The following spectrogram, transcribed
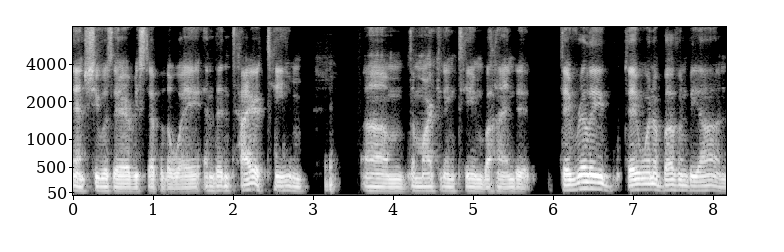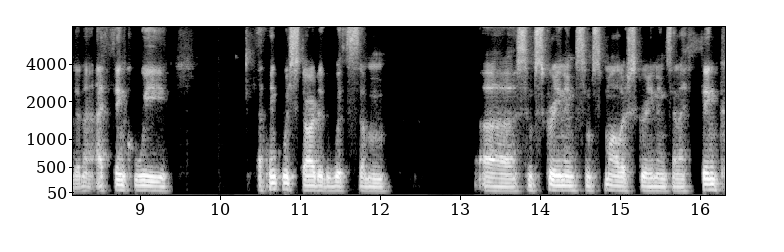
And she was there every step of the way. And the entire team, um, the marketing team behind it, they really they went above and beyond. And I, I think we, I think we started with some uh, some screenings, some smaller screenings, and I think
